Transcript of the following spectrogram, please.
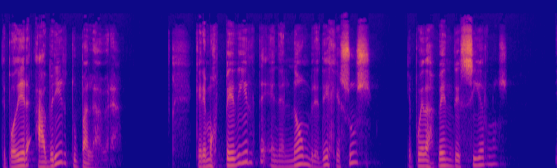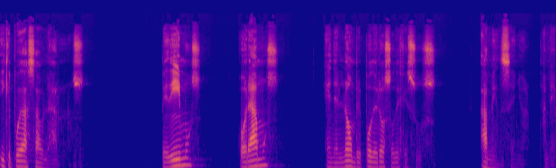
de poder abrir tu palabra. Queremos pedirte en el nombre de Jesús que puedas bendecirnos y que puedas hablarnos. Pedimos, oramos en el nombre poderoso de Jesús. Amén, Señor. Amén.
